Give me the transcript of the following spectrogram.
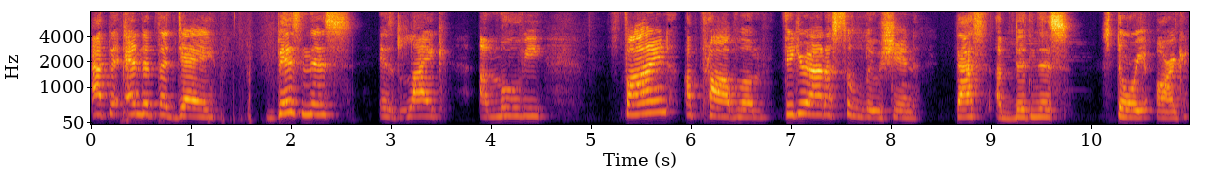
at the end of the day, business is like a movie. Find a problem, figure out a solution. That's a business story arc.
